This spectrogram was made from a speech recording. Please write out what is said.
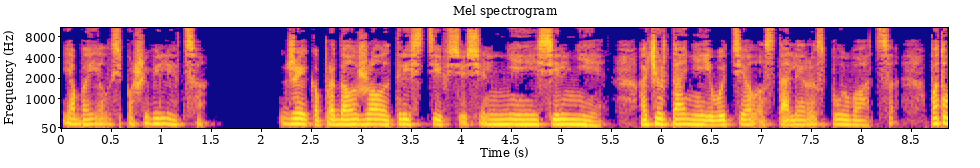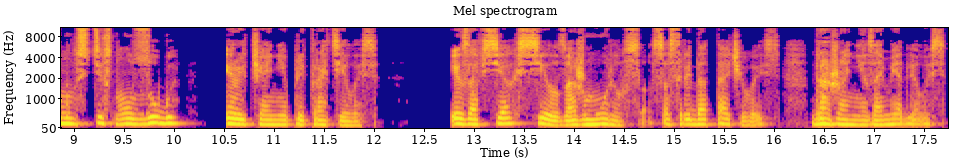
Я боялась пошевелиться. Джейка продолжала трясти все сильнее и сильнее. Очертания его тела стали расплываться. Потом он стиснул зубы, и рычание прекратилось. Изо всех сил зажмурился, сосредотачиваясь. Дрожание замедлилось,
